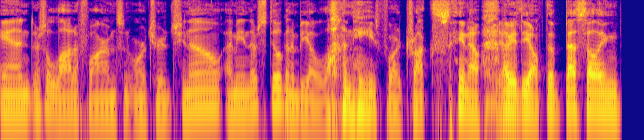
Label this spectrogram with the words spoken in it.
and there's a lot of farms and orchards. You know, I mean, there's still going to be a lot of need for trucks. You know, I mean, you know, the best-selling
